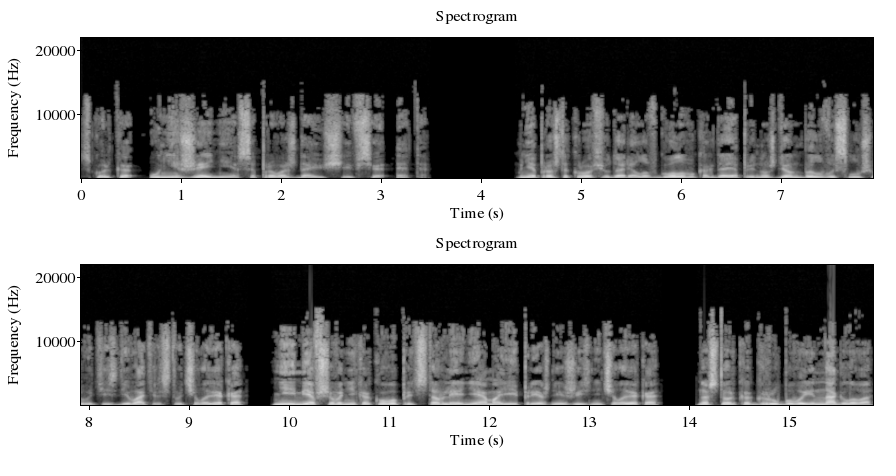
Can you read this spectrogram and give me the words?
сколько унижение, сопровождающее все это. Мне просто кровь ударила в голову, когда я принужден был выслушивать издевательства человека, не имевшего никакого представления о моей прежней жизни, человека настолько грубого и наглого,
